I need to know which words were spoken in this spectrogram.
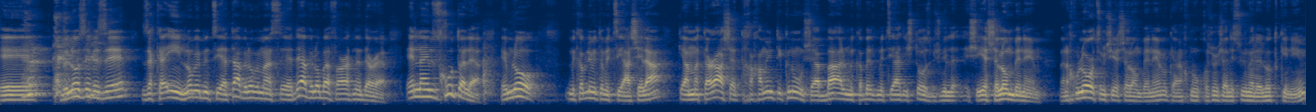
אה, ולא זה וזה זכאין, לא במציאתה ולא במעשה ידיה ולא בהפרת נדריה. אין להם זכות עליה, הם לא מקבלים את המציאה שלה, כי המטרה שהחכמים תיקנו שהבעל מקבל את מציאת אשתו זה בשביל שיהיה שלום ביניהם, ואנחנו לא רוצים שיהיה שלום ביניהם, כי אנחנו חושבים שהנישואים האלה לא תקינים.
